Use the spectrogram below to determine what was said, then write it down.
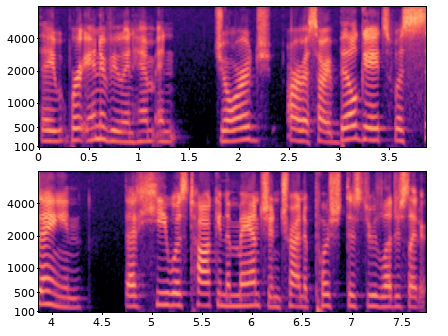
They were interviewing him, and George, or sorry, Bill Gates was saying that he was talking to Manchin, trying to push this through legislator.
